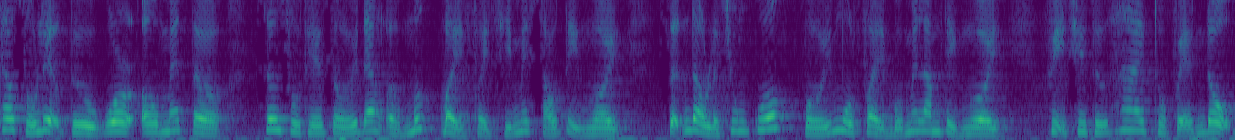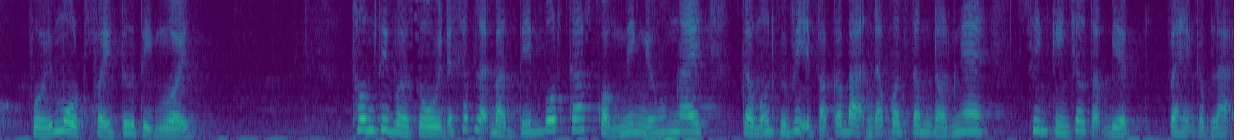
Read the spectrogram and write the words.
Theo số liệu từ Worldometer, dân số thế giới đang ở mức 7,96 tỷ người, dẫn đầu là Trung Quốc với 1,45 tỷ người, vị trí thứ hai thuộc về Ấn Độ với 1,4 tỷ người. Thông tin vừa rồi đã khép lại bản tin podcast Quảng Ninh ngày hôm nay. Cảm ơn quý vị và các bạn đã quan tâm đón nghe. Xin kính chào tạm biệt và hẹn gặp lại.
